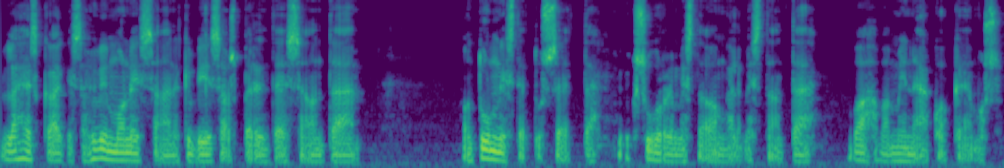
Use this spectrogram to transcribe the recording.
lähes kaikissa, hyvin monissa ainakin viisausperinteissä on tämä on tunnistettu se, että yksi suurimmista ongelmista on tämä vahva minä-kokemus.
